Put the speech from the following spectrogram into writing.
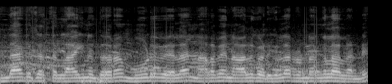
ఇందాక జత లాగిన దూరం మూడు వేల నలభై నాలుగు అడుగుల రెండు అంగుళాలండి.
